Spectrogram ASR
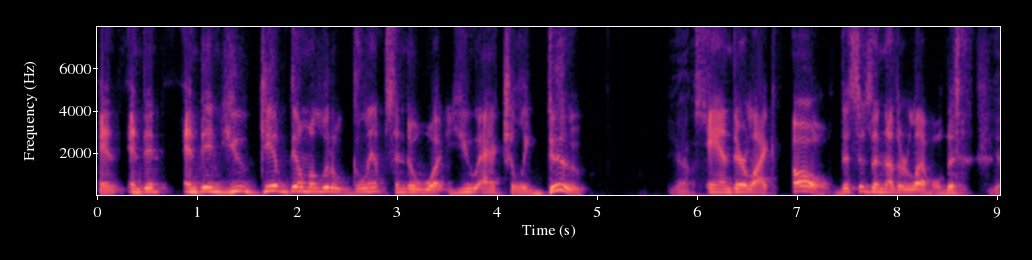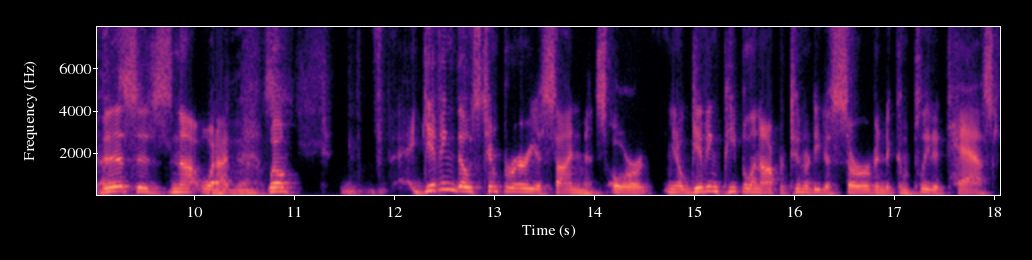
and and then and then you give them a little glimpse into what you actually do, Yes. and they're like, "Oh, this is another level. This yes. this is not what I." Yes. Well, giving those temporary assignments, or you know, giving people an opportunity to serve and to complete a task,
